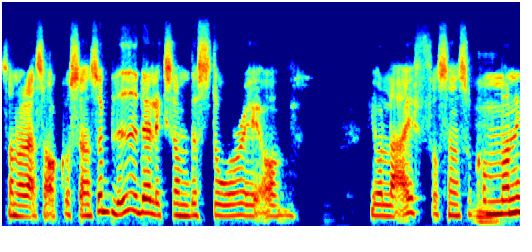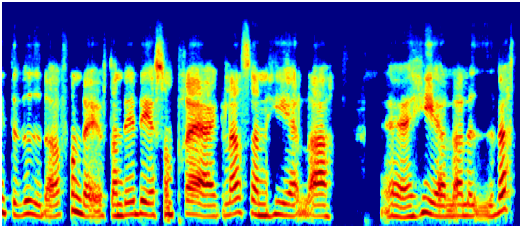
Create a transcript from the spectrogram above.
sådana där saker. Och sen så blir det liksom the story of your life och sen så kommer mm. man inte vidare från det utan det är det som präglar sen hela, eh, hela livet.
